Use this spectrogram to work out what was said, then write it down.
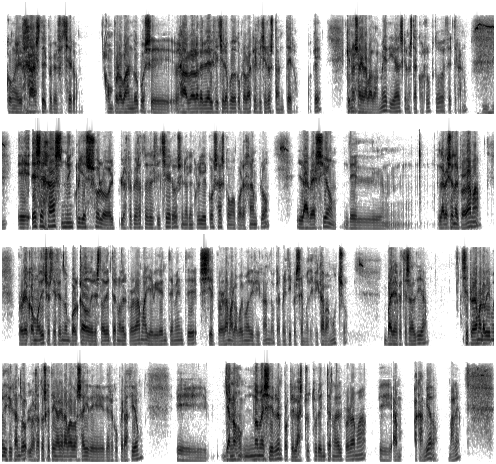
con el hash del propio fichero comprobando, pues eh, a la hora de leer el fichero puedo comprobar que el fichero está entero, ¿ok? Que no se ha grabado a medias, que no está corrupto, etcétera, ¿no? Eh, ese hash no incluye solo los propios datos del fichero, sino que incluye cosas como, por ejemplo, la versión del la versión del programa, porque como he dicho estoy haciendo un volcado del estado interno del programa y evidentemente si el programa lo voy modificando, que al principio se modificaba mucho, varias veces al día, si el programa lo voy modificando, los datos que tenga grabados ahí de, recuperación eh, ya no, no, me sirven porque la estructura interna del programa eh, ha, cambiado, ¿vale?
